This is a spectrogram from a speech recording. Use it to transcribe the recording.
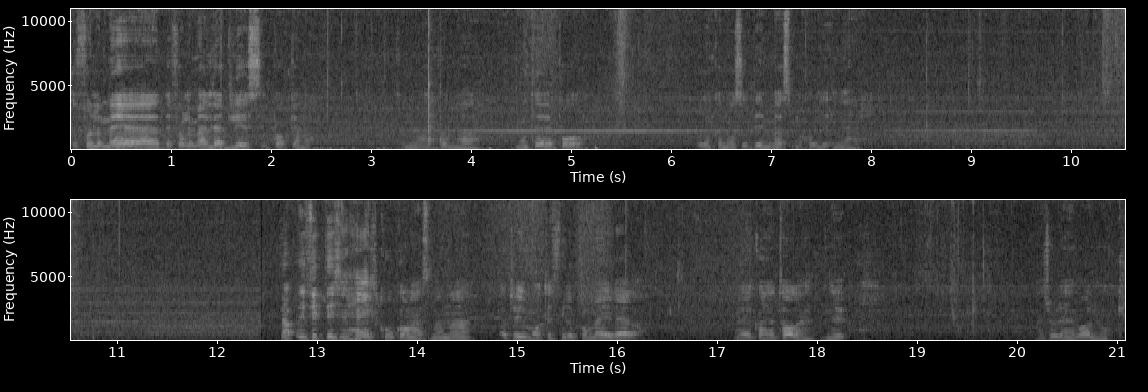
Så følger med, det følger med LED-lys i pakken som man kan eh, montere på. Og den kan også dimmes med å holde inne her. Ja, vi fikk det ikke helt kokende, men eh, jeg tror vi måtte fylle på mer ved da. Men vi kan jo ta den nå. Jeg tror den er varm nok.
